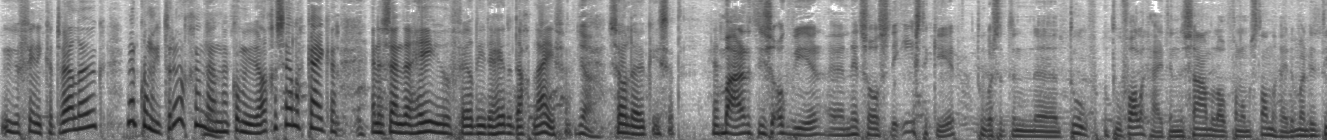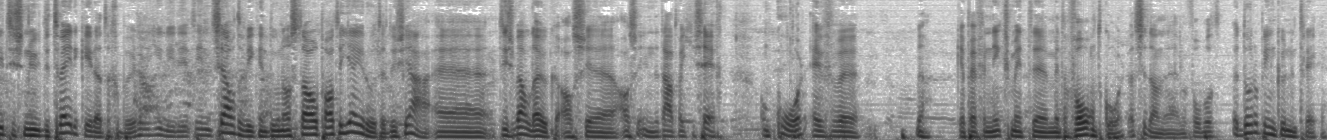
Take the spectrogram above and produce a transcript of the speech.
uur vind ik het wel leuk. En dan kom je terug en dan kom je wel gezellig kijken. En er zijn er heel veel die de hele dag blijven. Ja. Zo leuk is het. Maar het is ook weer, eh, net zoals de eerste keer, toen was het een eh, toe- toevalligheid en een samenloop van omstandigheden. Maar dit, is nu de tweede keer dat er gebeurt. Dat jullie dit in hetzelfde weekend doen als de Open Atelierroute. Dus ja, eh, het is wel leuk als, als inderdaad wat je zegt, een koor even ik heb even niks met, eh, met een volgend koor. Dat ze dan eh, bijvoorbeeld het dorp in kunnen trekken.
